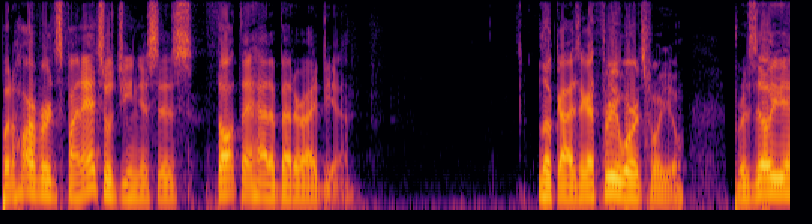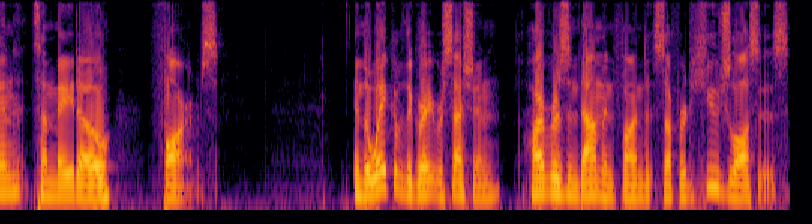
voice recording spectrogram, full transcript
But Harvard's financial geniuses thought they had a better idea. Look, guys, I got three words for you Brazilian tomato farms. In the wake of the Great Recession, Harvard's endowment fund suffered huge losses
